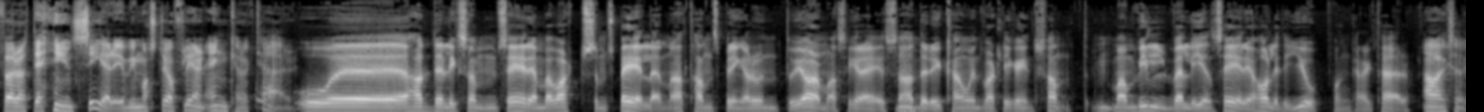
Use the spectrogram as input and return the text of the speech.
För att det är ju en serie, vi måste ju ha fler än en karaktär. Och eh, hade liksom serien bara varit som spelen, att han springer runt och gör massa grejer, så Mm. hade det kanske inte varit lika intressant. Mm. Man vill väl i en serie ha lite djup på en karaktär. Ja, exakt.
